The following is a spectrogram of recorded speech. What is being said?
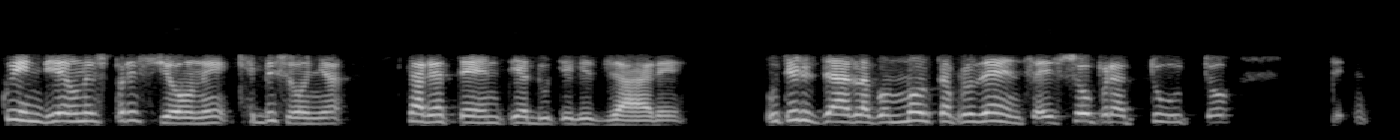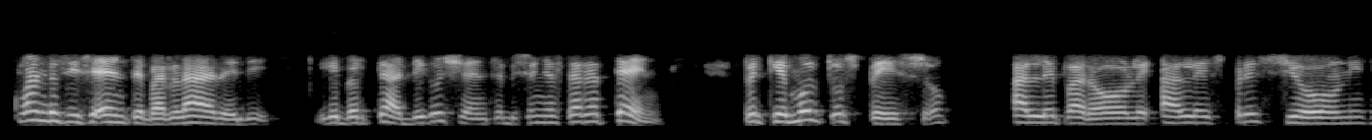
Quindi è un'espressione che bisogna stare attenti ad utilizzare, utilizzarla con molta prudenza e soprattutto quando si sente parlare di libertà di coscienza bisogna stare attenti, perché molto spesso alle parole, alle espressioni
